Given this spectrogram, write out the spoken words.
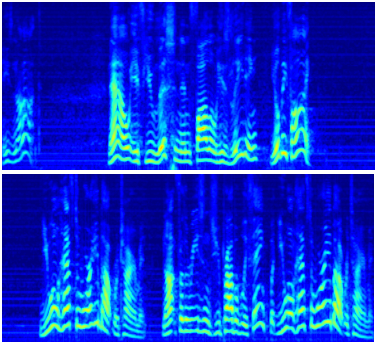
He's not. Now, if you listen and follow his leading, you'll be fine. You won't have to worry about retirement. Not for the reasons you probably think, but you won't have to worry about retirement.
